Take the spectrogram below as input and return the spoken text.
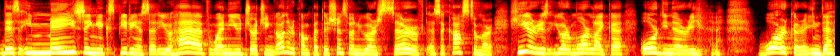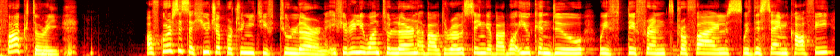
this amazing experience that you have when you're judging other competitions when you are served as a customer here is you are more like a ordinary worker in the factory. Of course, it's a huge opportunity to learn. If you really want to learn about roasting, about what you can do with different profiles with the same coffee,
